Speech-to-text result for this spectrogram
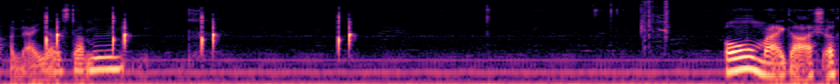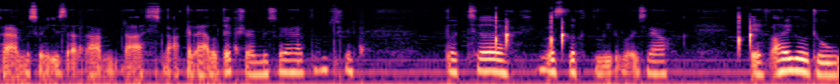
Oh, now you gotta stop moving. Oh my gosh. Okay, I'm just gonna use that. I'm just not gonna have a picture. I'm just gonna have the home screen. But, uh, let's look at the leaderboards now. If I go to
